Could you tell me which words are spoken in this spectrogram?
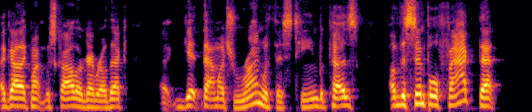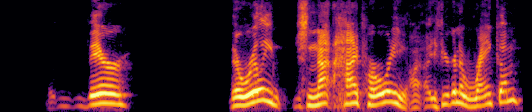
a guy like Mike Muscala or Gabriel Deck uh, get that much run with this team because of the simple fact that they're they're really just not high priority. Uh, if you're going to rank them,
